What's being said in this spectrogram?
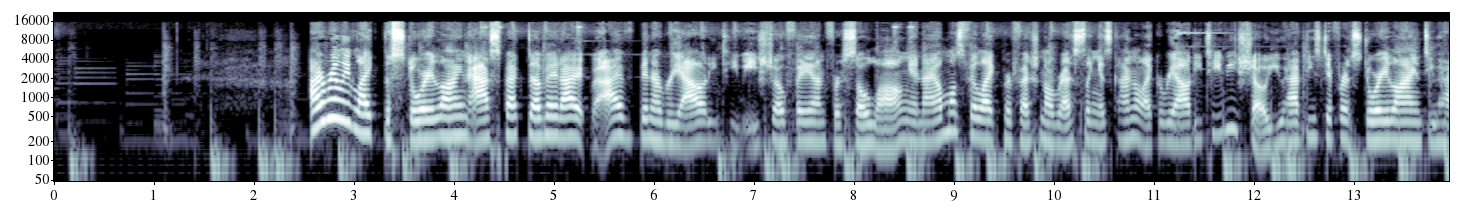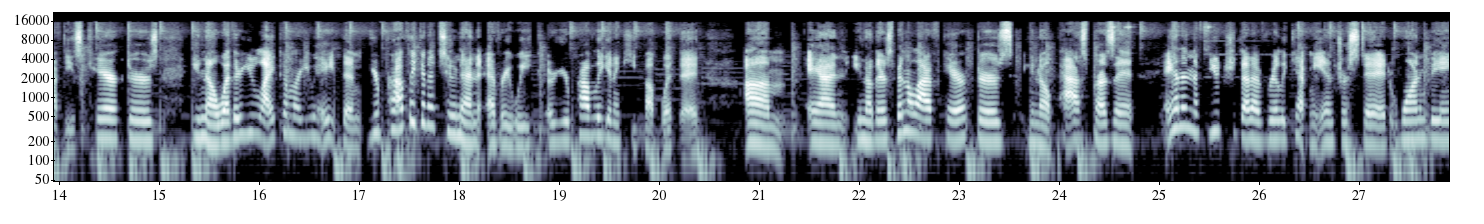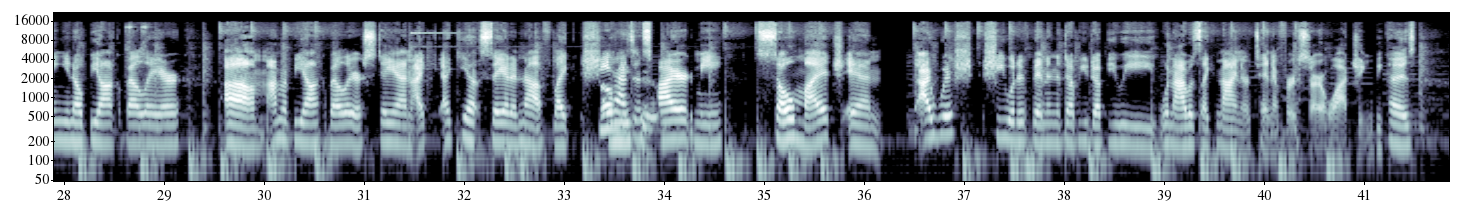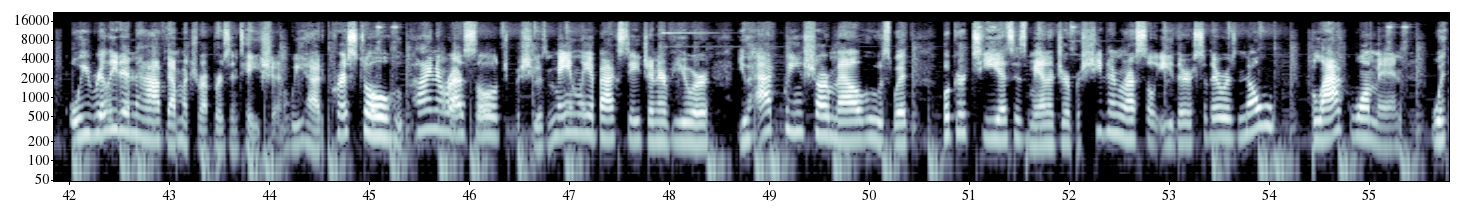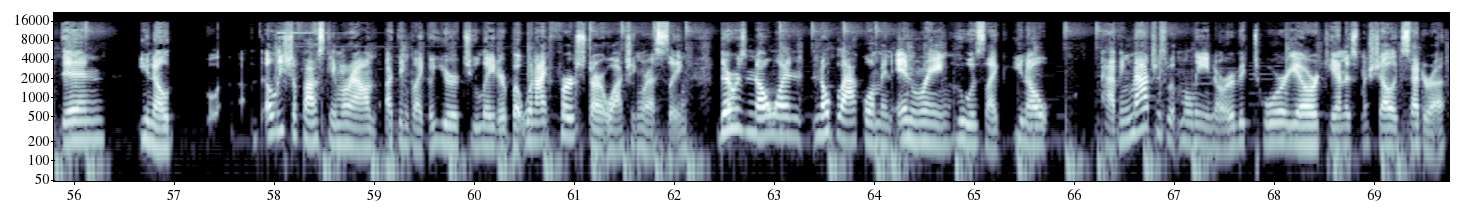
I really like the storyline aspect of it. I I've been a reality TV show fan for so long and I almost feel like professional wrestling is kind of like a reality TV show. You have these different storylines, you have these characters, you know, whether you like them or you hate them, you're probably going to tune in every week or you're probably going to keep up with it. Um and you know, there's been a lot of characters, you know, past, present, and in the future that have really kept me interested. One being, you know, Bianca Belair. Um, I'm a Bianca Belair stan. I, I can't say it enough. Like she oh, has me inspired me so much, and I wish she would have been in the WWE when I was like nine or ten and first started watching because we really didn't have that much representation. We had Kristal, who kind of wrestled, but she was mainly a backstage interviewer. You had Queen Sharmell, who was with Booker T as his manager, but she didn't wrestle either. So there was no black woman within, you know, Alicia Fox came around, I think, like a year or two later. But when I first started watching wrestling, there was no one, no black woman in ring who was like, you know, having matches with Melina or Victoria or Candice Michelle, etc.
